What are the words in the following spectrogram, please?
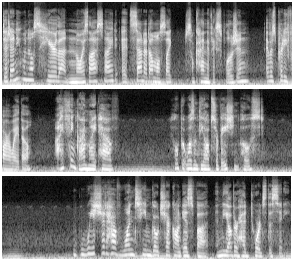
Did anyone else hear that noise last night? It sounded almost like some kind of explosion. It was pretty far away, though. I think I might have. I Hope it wasn't the observation post. We should have one team go check on Isfa and the other head towards the city.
